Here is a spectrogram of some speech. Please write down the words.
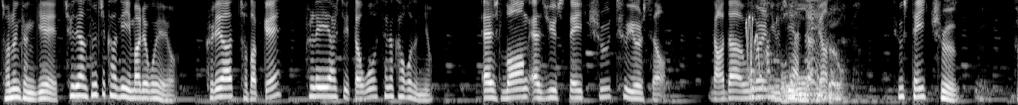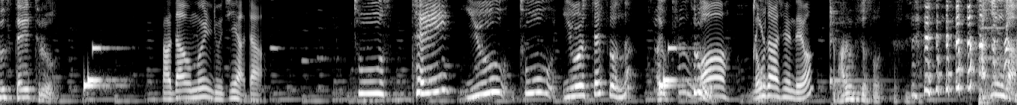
저는 경기에 최대한 솔직하게 임하려고 해요. 그래야 저답게 플레이할 수 있다고 생각하거든요. As long as you stay true to yourself. 나다움을 어, 유지한다면 to stay true. To stay true. 나다움을 유지하다. To stay you to yourself였나? 아니, true. true. 와, 너무 잘하시는데요? 제 발음이 후져서 됐습니다. 자신감.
